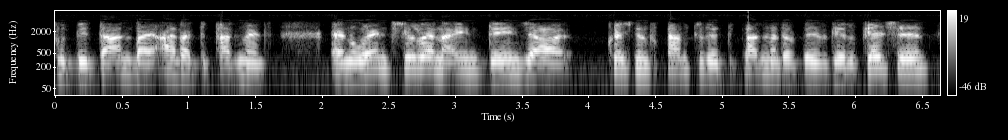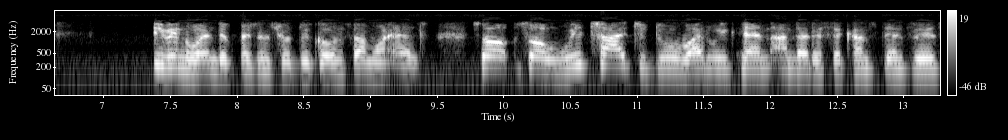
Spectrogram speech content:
should be done by other departments. And when children are in danger, questions come to the Department of Basic Education, even when the person should be going somewhere else. So, so we try to do what we can under the circumstances.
